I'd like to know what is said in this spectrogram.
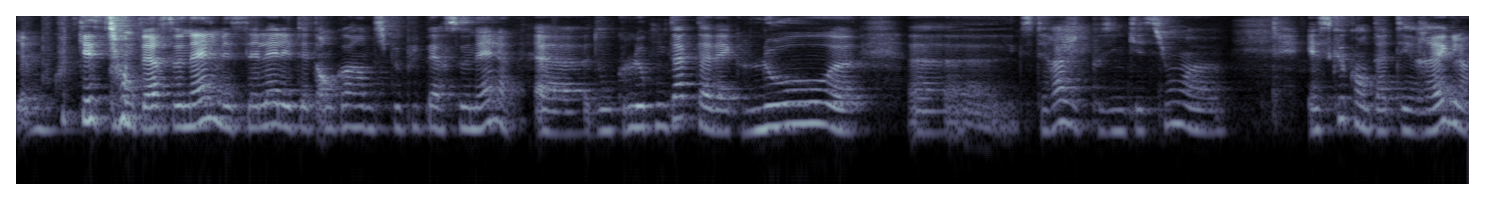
il y a beaucoup de questions personnelles, mais celle-là, elle est peut-être encore un petit peu plus personnelle. Euh, donc le contact avec l'eau, euh, etc. Je vais te poser une question. Est-ce que quand tu tes règles,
